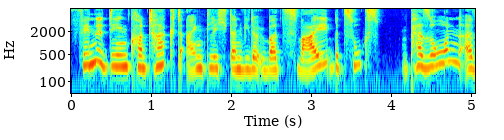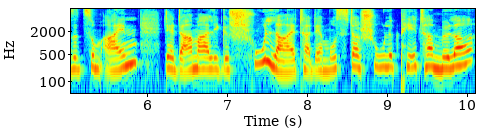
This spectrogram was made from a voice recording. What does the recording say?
findet den Kontakt eigentlich dann wieder über zwei Bezugspersonen. Also zum einen der damalige Schulleiter der Musterschule Peter Müller,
